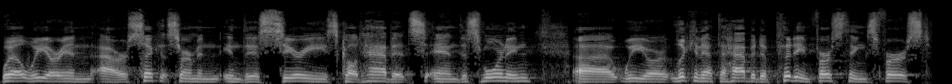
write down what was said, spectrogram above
Well, we are in our second sermon in this series called Habits, and this morning uh, we are looking at the habit of putting first things first.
